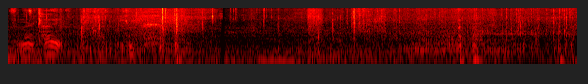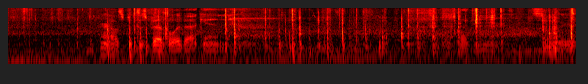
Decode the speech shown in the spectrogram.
it's in there tight. All right, let's put this bad boy back in. It's back in there. It's so weird.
